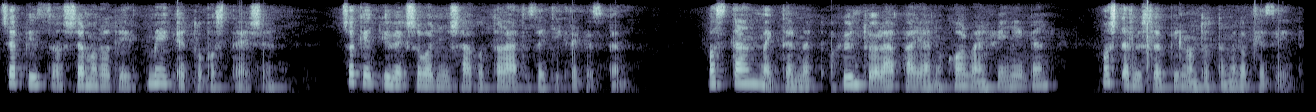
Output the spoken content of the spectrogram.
Se pizza, se maradék, még egy doboz teljesen. Csak egy üveg savanyúságot talált az egyik rekeszben. Aztán megtermett a hűntő lápájának halvány fényében, most először pillantotta meg a kezét.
